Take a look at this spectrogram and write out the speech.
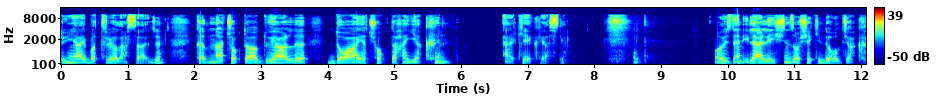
Dünyayı batırıyorlar sadece. Kadınlar çok daha duyarlı, doğaya çok daha yakın erkeğe kıyasla. O yüzden ilerleyişiniz o şekilde olacak.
